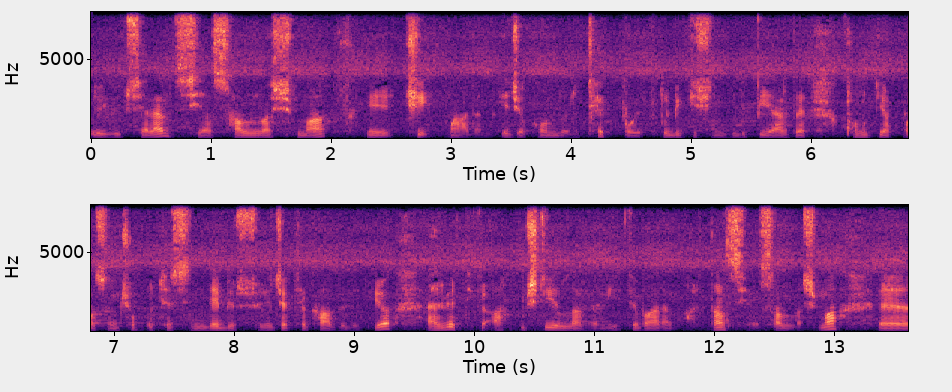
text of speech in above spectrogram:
yükselen siyasallaşma e, ki madem gece konduları tek boyutlu bir kişinin gidip bir yerde konut yapmasının çok ötesinde bir sürece tekabül ediyor. Elbette ki 60'lı yıllardan itibaren artan siyasallaşma e, e,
